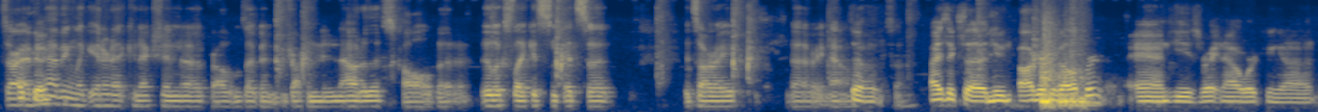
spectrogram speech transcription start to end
sorry, I've been having like internet connection uh, problems. I've been dropping in and out of this call, but uh, it looks like it's it's uh, it's all right uh, right now. So So Isaac's a new Augur developer, and he's right now working on.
